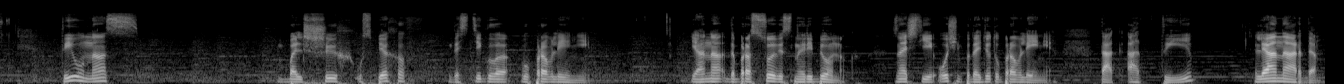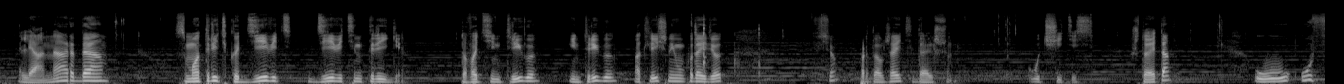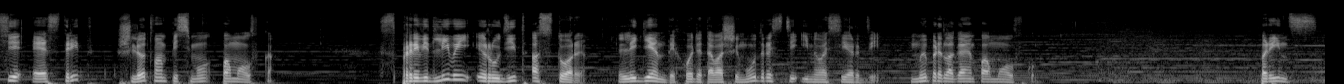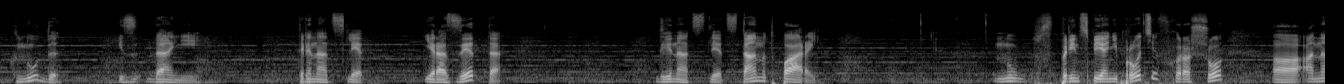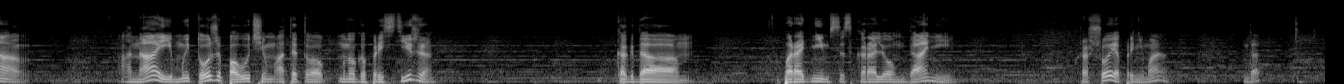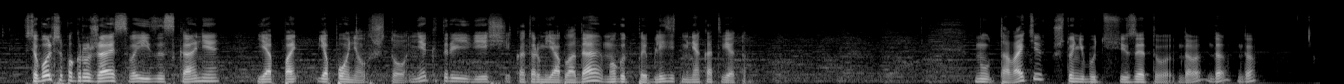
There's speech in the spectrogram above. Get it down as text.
Ты у нас больших успехов достигла в управлении. И она добросовестный ребенок. Значит, ей очень подойдет управление. Так, а ты... Леонардо. Леонардо... Смотрите-ка, 9, 9 интриги. Давайте интрига. Интрига. Отлично ему подойдет. Все, продолжайте дальше. Учитесь. Что это? У Уффи Эстрид шлет вам письмо помолвка. Справедливый эрудит Асторы. Легенды ходят о вашей мудрости и милосердии. Мы предлагаем помолвку. Принц Кнуд из Дании. 13 лет. И Розетта 12 лет станут парой. Ну, в принципе, я не против, хорошо. А, она, она и мы тоже получим от этого много престижа. Когда породнимся с королем Дании. Хорошо, я принимаю. Да? Все больше погружаясь в свои изыскания, я, по я понял, что некоторые вещи, которыми я обладаю, могут приблизить меня к ответу. Ну, давайте что-нибудь из этого. Да, да, да.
